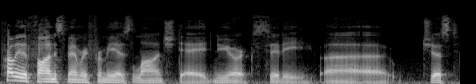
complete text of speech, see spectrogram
probably the fondest memory for me is launch day, New York City. Uh, just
